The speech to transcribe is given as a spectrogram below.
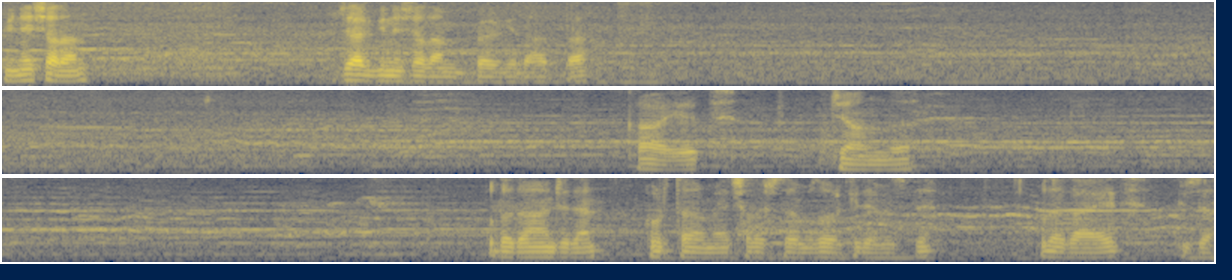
Güneş alan, güzel güneş alan bir bölgede hatta. Gayet canlı. Bu da daha önceden kurtarmaya çalıştığımız orkidemizdi. Bu da gayet güzel.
